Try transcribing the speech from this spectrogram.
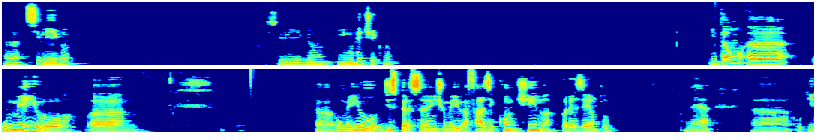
uh, se ligam se ligam em um retículo. Então, uh, o meio uh, uh, o meio dispersante, o meio, a fase contínua, por exemplo, né, o, que,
